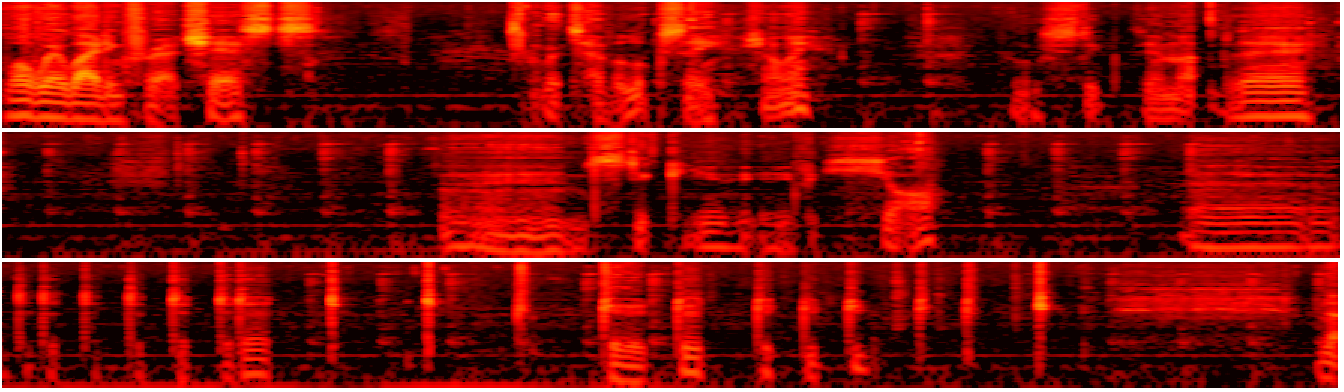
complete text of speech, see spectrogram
While we're waiting for our chests, let's have a look-see, shall we? We'll stick them up there. And stick you over here. No,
